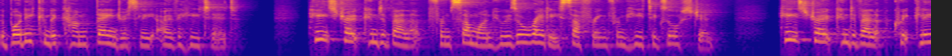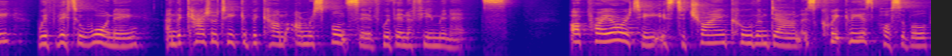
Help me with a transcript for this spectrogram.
the body can become dangerously overheated. Heat stroke can develop from someone who is already suffering from heat exhaustion. Heat stroke can develop quickly with little warning and the casualty could become unresponsive within a few minutes. Our priority is to try and cool them down as quickly as possible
